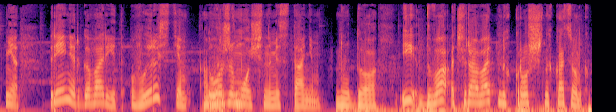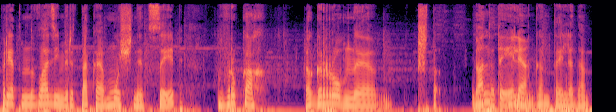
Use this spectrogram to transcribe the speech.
Нет, Тренер говорит, вырастем, а тоже вырастем. мощными станем. Ну да. И два очаровательных крошечных котенка. При этом на Владимире такая мощная цепь. В руках огромная что? Гантеля. Вот гантеля, да.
